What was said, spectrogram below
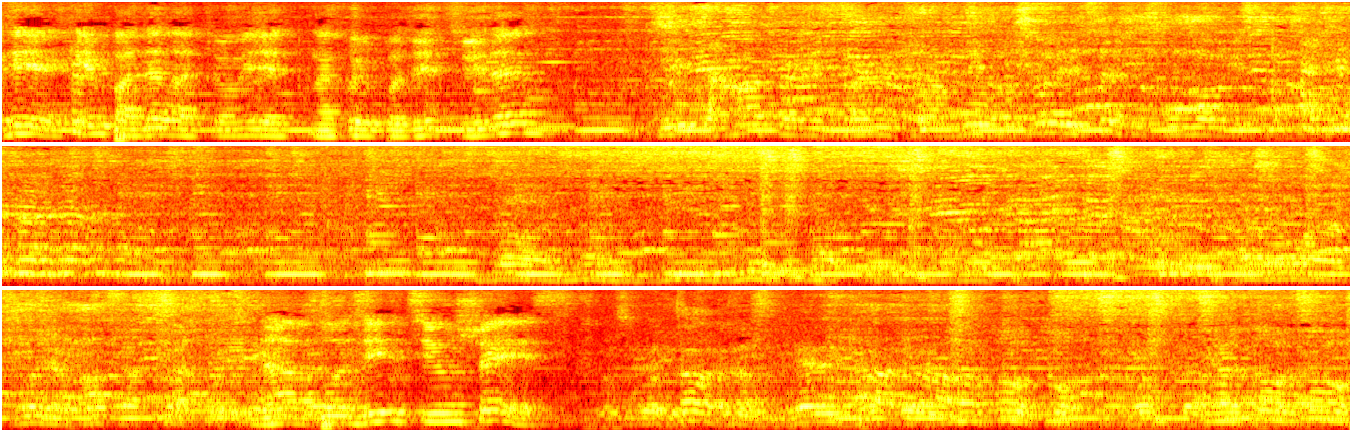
I ekipa Dela ćemo vidjeti na koju poziciju ide. Dite materi, stranica. Mi smo svojili sve što smo mogli. Na poziciju 6. To, to, to, to, to,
